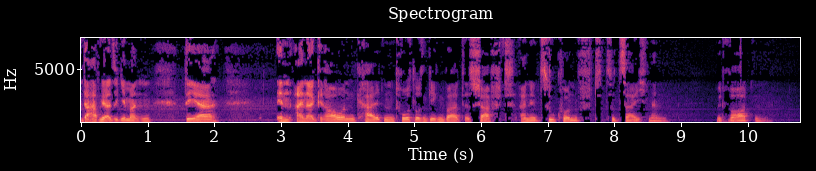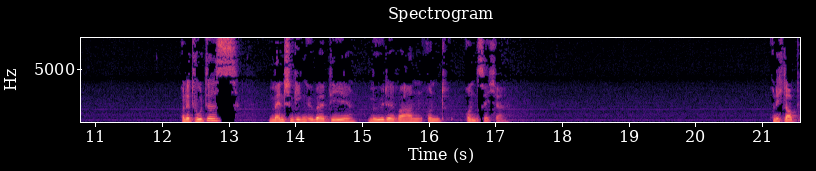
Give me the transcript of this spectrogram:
Da haben wir also jemanden, der in einer grauen, kalten, trostlosen Gegenwart es schafft, eine Zukunft zu zeichnen mit Worten. Und er tut es Menschen gegenüber, die müde waren und unsicher. Und ich glaube,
